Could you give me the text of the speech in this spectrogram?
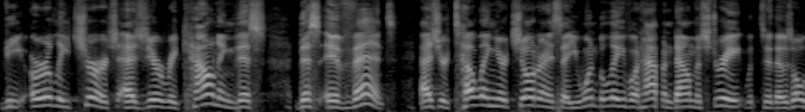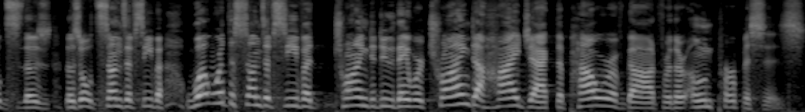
the early church, as you're recounting this, this event, as you're telling your children and say, you wouldn't believe what happened down the street with, to those old, those, those old sons of Sceva. What were the sons of Sceva trying to do? They were trying to hijack the power of God for their own purposes.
